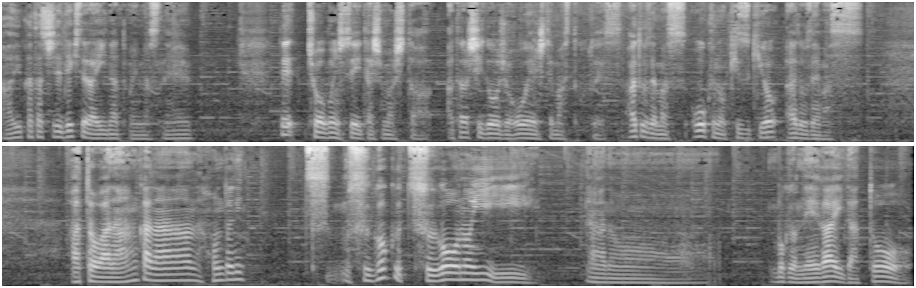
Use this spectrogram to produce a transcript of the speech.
ああいう形でできたらいいなと思いますね。で長文失礼いたしました。新しい道場を応援してますってことです。ありがとうございます。多くの気づきをありがとうございます。あとは何かな本当にすごく都合のいいあのー、僕の願いだと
